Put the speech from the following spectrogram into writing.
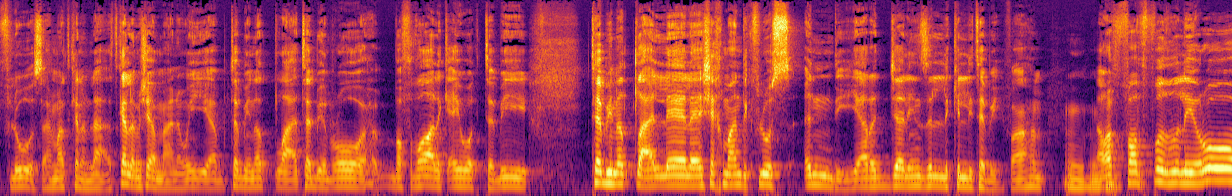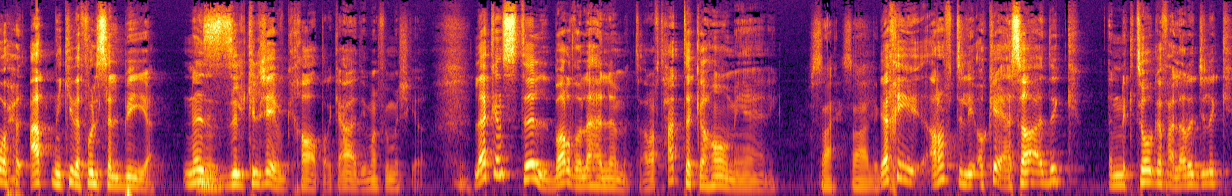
بفلوس أنا ما أتكلم لا أتكلم أشياء معنوية تبي نطلع تبي نروح بفضالك أي وقت تبي تبي نطلع الليلة يا شيخ ما عندك فلوس عندي يا رجال ينزل لك اللي تبي فاهم؟ مم. عرفت فضفض لي روح عطني كذا full سلبية. نزل كل شيء بخاطرك عادي ما في مشكلة. لكن still برضو لها limit عرفت؟ حتى ك homie يعني. صح صادق. يا أخي عرفت اللي okay أساعدك إنك توقف على رجلك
